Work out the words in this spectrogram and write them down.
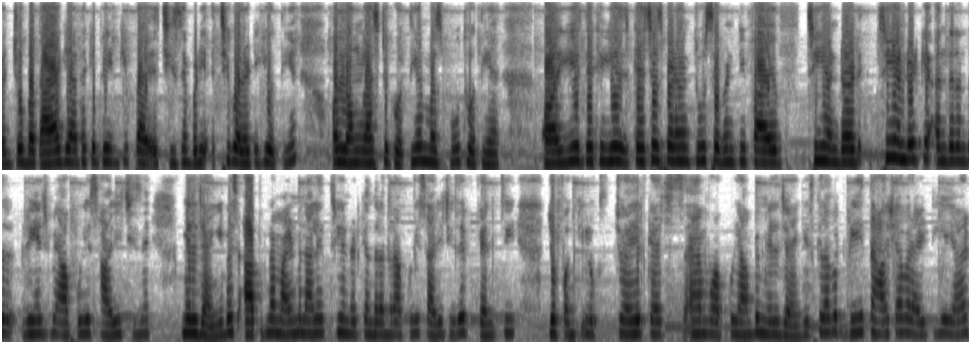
जो बताया गया था कि भाई इनकी चीज़ें बड़ी अच्छी क्वालिटी की होती हैं और लॉन्ग लास्टिक होती हैं और मज़बूत होती हैं। और ये देखें ये कैचेस पड़े हैं two seventy five three hundred three hundred के अंदर अंदर रेंज में आपको ये सारी चीज़ें मिल जाएँगी। बस आप अपना माइंड बना लें थ्री हंड्रेड के अंदर अंदर आपको ये सारी चीज़ें फैंसी जो फंकी लुक्स जो हेयर कैच हैं, वो आपको यहाँ पे मिल जाएँगे। इसके अलावा बेतहाशा वैरायटी है यार।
